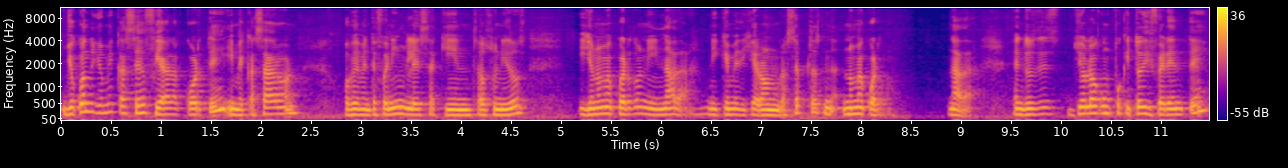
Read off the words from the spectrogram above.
yo cuando yo me casé fui a la corte y me casaron, obviamente fue en inglés aquí en Estados Unidos, y yo no me acuerdo ni nada, ni que me dijeron, ¿lo aceptas? No me acuerdo, nada. Entonces yo lo hago un poquito diferente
